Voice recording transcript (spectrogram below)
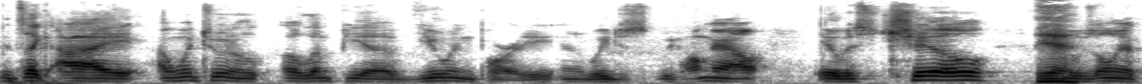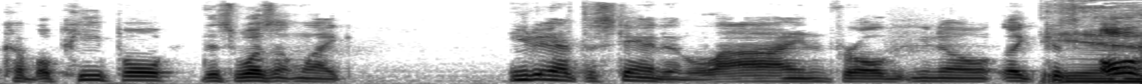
it's like I I went to an Olympia viewing party and we just we hung out. It was chill. Yeah. It was only a couple people. This wasn't like you didn't have to stand in line for all the, you know, like because all Yeah.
